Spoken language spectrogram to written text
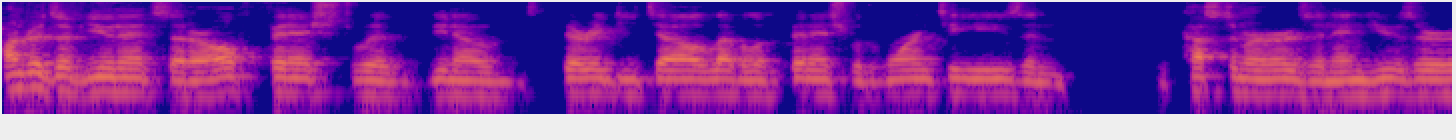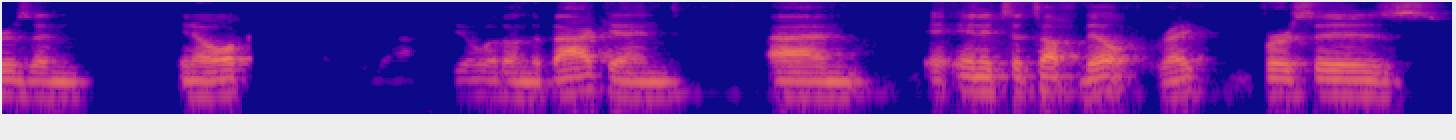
hundreds of units that are all finished with, you know, very detailed level of finish with warranties and customers and end users and, you know, all you have to deal with on the back end. Um, and it's a tough build, right? Versus,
